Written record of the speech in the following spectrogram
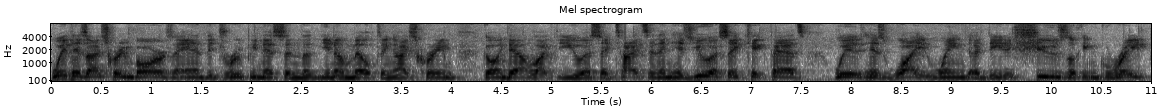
with his ice cream bars and the droopiness and the, you know, melting ice cream going down like the USA tights. And then his USA kick pads with his white winged Adidas shoes looking great.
